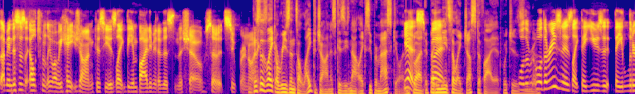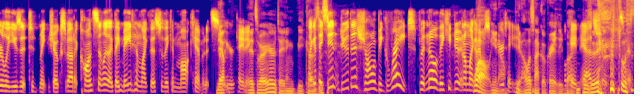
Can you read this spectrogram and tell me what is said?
I mean, this is ultimately why we hate Jaune because he is like the embodiment of this in the show. So it's super annoying. This is like a reason to like Jaune is because he's not like super masculine. Yes, but, but he needs to like justify it, which is well, the you know, well the reason is like they use it. They literally use it to make jokes about it constantly. Like they made him like this so they can mock him, and it's so Yep. irritating. it's very irritating because like if they this- didn't do this, Jaune would be great. But no, they keep doing. it. And I'm like, well, I'm you know, irritated. you know, let's not go crazy. Okay, but yeah, is that's it- true, that's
